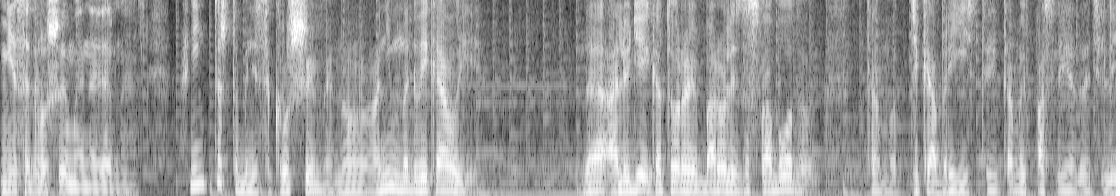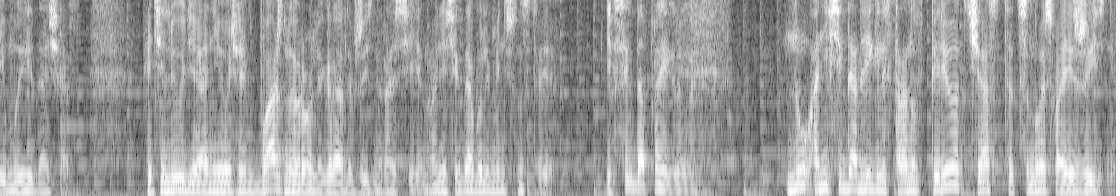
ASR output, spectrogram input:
Несокрушимые, наверное. Они не то чтобы несокрушимые, но они многовековые. Да? А людей, которые боролись за свободу, там вот декабристы, там их последователи, и мы, да, сейчас. Эти люди, они очень важную роль играли в жизни России, но они всегда были в меньшинстве. И всегда проигрывали. Ну, они всегда двигали страну вперед, часто ценой своей жизни.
